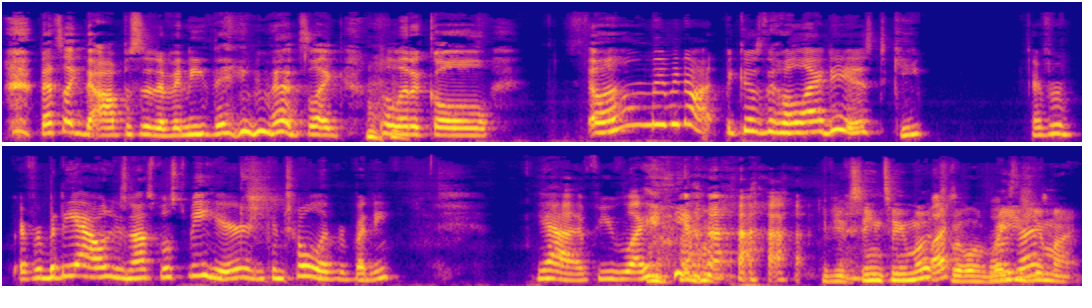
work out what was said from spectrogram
That's like the opposite of anything that's like political. well, maybe not, because the whole idea is to keep every everybody out who's not supposed to be here and control everybody. Yeah, if you like. If you've seen too much, What? we'll What that? your mind.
